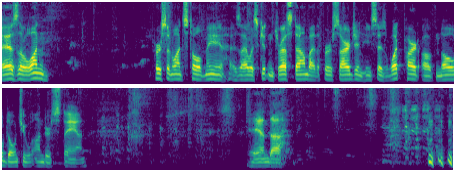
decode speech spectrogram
As the one person once told me as I was getting dressed down by the first sergeant, he says, What part of no don't you understand? and, uh, and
